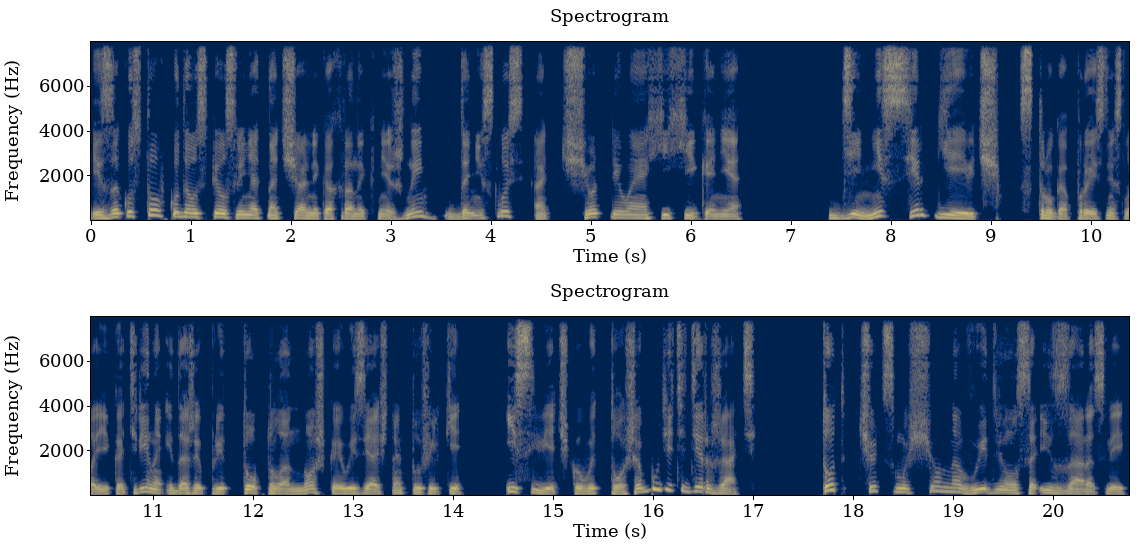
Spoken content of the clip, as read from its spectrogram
Из-за кустов, куда успел слинять начальник охраны княжны, донеслось отчетливое хихиканье. «Денис Сергеевич», – строго произнесла Екатерина и даже притопнула ножкой в изящной туфельке. «И свечку вы тоже будете держать?» Тот чуть смущенно выдвинулся из зарослей.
